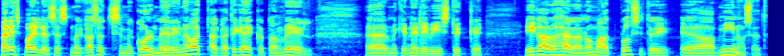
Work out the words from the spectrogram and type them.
päris palju, sest me kasutasime kolme erinevat, aga tegelikult on veel äh, mingi neli-viis tükki. igalühel on omad plussid ja miinused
